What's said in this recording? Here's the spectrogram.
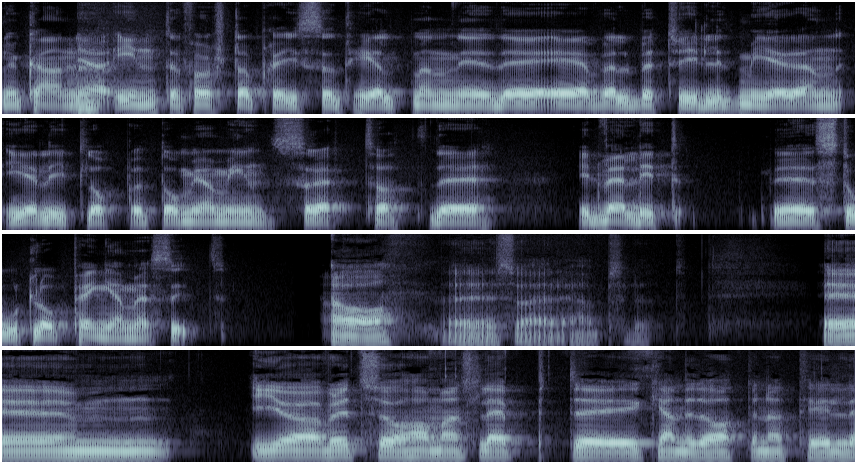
Nu kan jag inte första priset helt, men det är väl betydligt mer än i Elitloppet om jag minns rätt. Så att det är ett väldigt eh, stort lopp pengamässigt. Ja, eh, så är det absolut. Ehm, I övrigt så har man släppt eh, kandidaterna till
